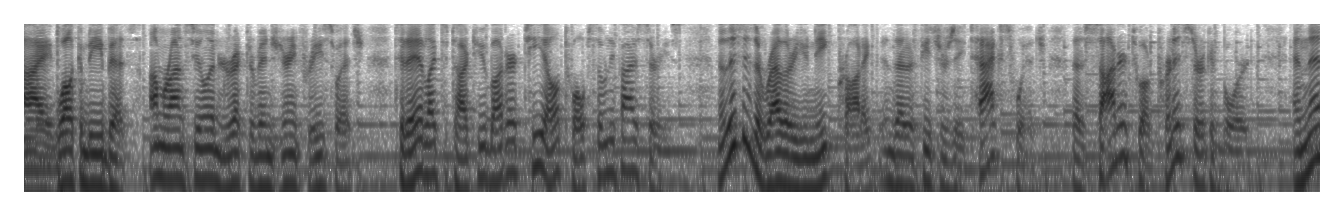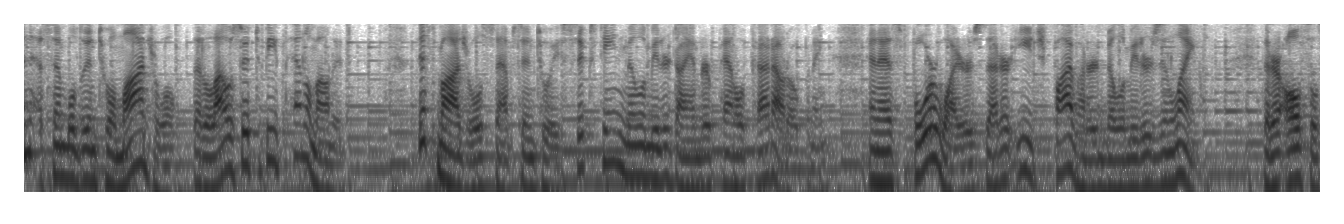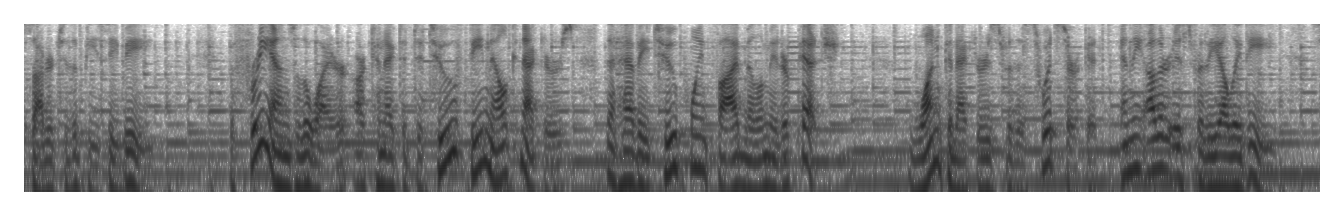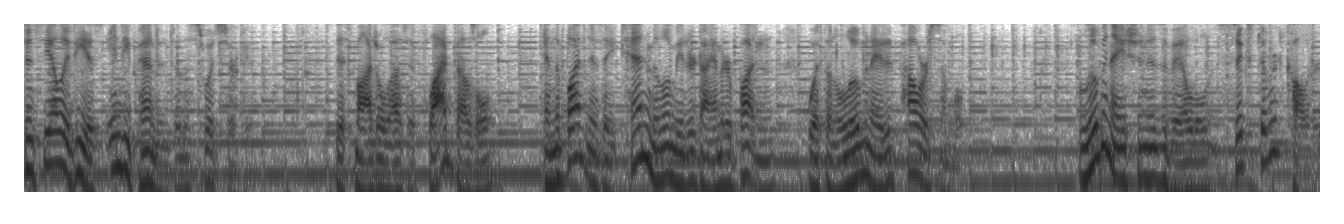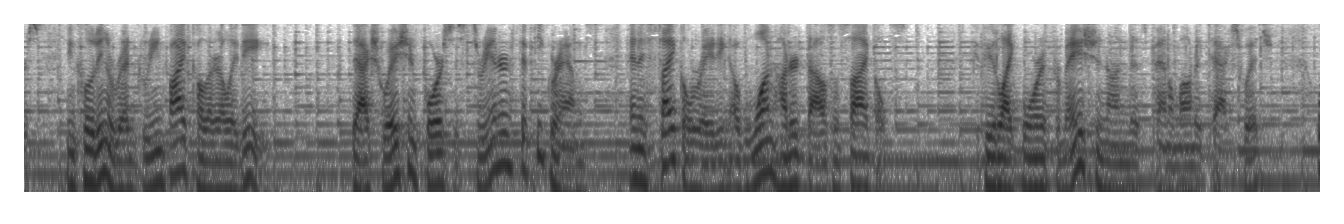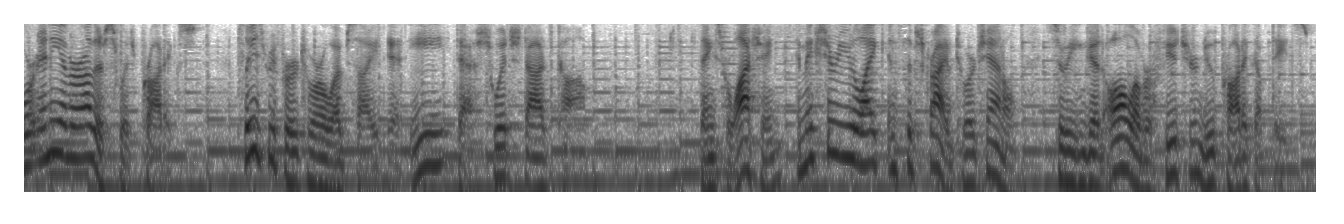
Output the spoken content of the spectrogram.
Hi, welcome to eBits. I'm Ron Seeland, Director of Engineering for E-Switch. Today I'd like to talk to you about our TL1275 series. Now this is a rather unique product in that it features a tact switch that is soldered to a printed circuit board and then assembled into a module that allows it to be panel mounted. This module snaps into a 16 millimeter diameter panel cutout opening and has four wires that are each 500 millimeters in length that are also soldered to the PCB. The free ends of the wire are connected to two female connectors that have a 2.5 millimeter pitch. One connector is for the switch circuit and the other is for the LED, since the LED is independent of the switch circuit. This module has a flat bezel and the button is a 10 millimeter diameter button with an illuminated power symbol. Illumination is available in six different colors, including a red-green bicolor LED. The actuation force is 350 grams and a cycle rating of 100,000 cycles. If you'd like more information on this panel-mounted tact switch or any of our other switch products, please refer to our website at e-switch.com. Thanks for watching and make sure you like and subscribe to our channel so you can get all of our future new product updates.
